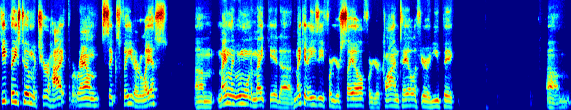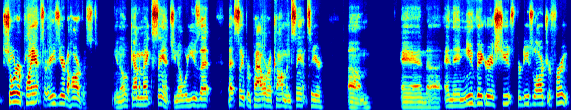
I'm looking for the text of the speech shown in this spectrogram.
keep these to a mature height of around six feet or less. Um, mainly, we want to make it uh, make it easy for yourself or your clientele if you're a U-pick. Um, shorter plants are easier to harvest. You know, kind of makes sense. You know, we use that that superpower of common sense here. Um, and uh, and then new vigorous shoots produce larger fruit.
